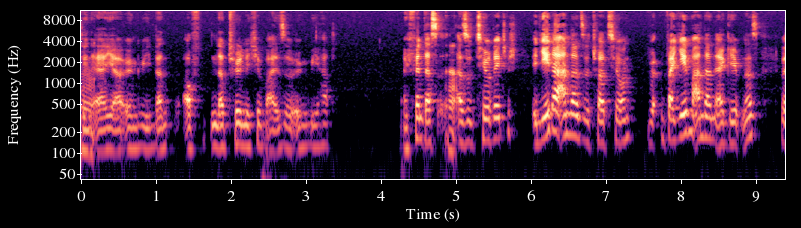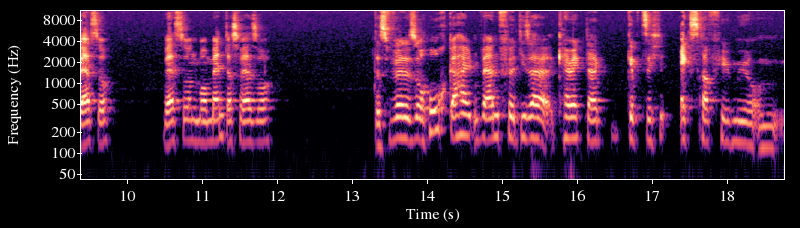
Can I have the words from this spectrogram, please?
den ja. er ja irgendwie dann auf natürliche Weise irgendwie hat. Ich finde das, ja. also theoretisch, in jeder anderen Situation, bei jedem anderen Ergebnis, wäre es so, wäre es so ein Moment, das wäre so, das würde so hochgehalten werden für dieser Charakter, gibt sich extra viel Mühe, um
